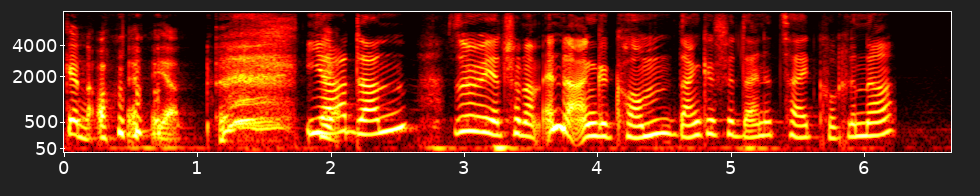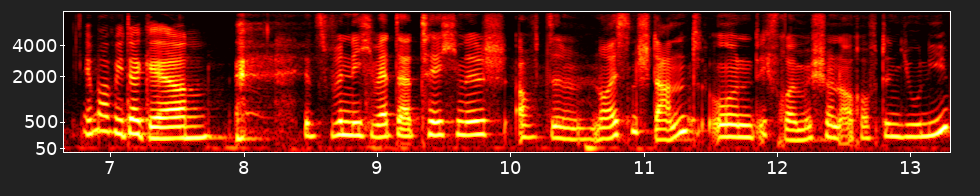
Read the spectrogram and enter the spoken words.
genau, ja. ja. Ja, dann sind wir jetzt schon am Ende angekommen. Danke für deine Zeit, Corinna. Immer wieder gern. Jetzt bin ich wettertechnisch auf dem neuesten Stand und ich freue mich schon auch auf den Juni.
